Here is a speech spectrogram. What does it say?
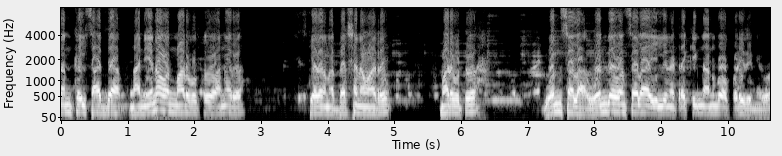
ನನ್ ಕೈಲಿ ಸಾಧ್ಯ, ನಾನೇನೋ ಒಂದ್ ಮಾಡ್ಬೇಕು ಅನ್ನೋರು ಕೇದಾರನಾಥ್ ದರ್ಶನ ಮಾಡ್ರಿ. ಮಾಡಿಬಿಟ್ಟು ಒಂದ್ಸಲ, ಒಂದೇ ಒಂದ್ಸಲ ಇಲ್ಲಿನ ಟ್ರೆಕ್ಕಿಂಗ್ನ ಅನುಭವ ಪಡೀರಿ ನೀವು.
